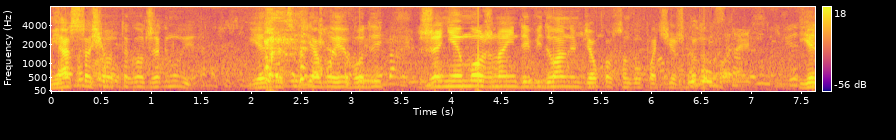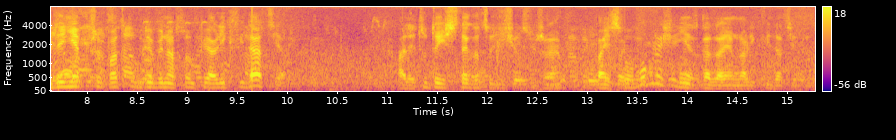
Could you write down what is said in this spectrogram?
Miasto się od tego odżegnuje. Jest decyzja wojewody, że nie można indywidualnym działkowcom wypłacić odszkodowania. Jedynie w przypadku, gdyby nastąpiła likwidacja. Ale tutaj z tego, co dzisiaj usłyszałem, Państwo w ogóle się nie zgadzają na likwidację tych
